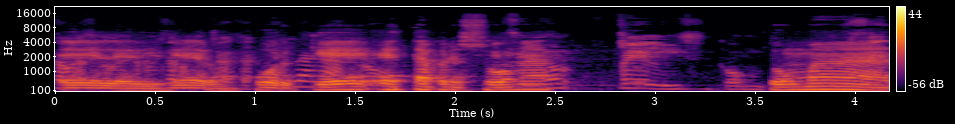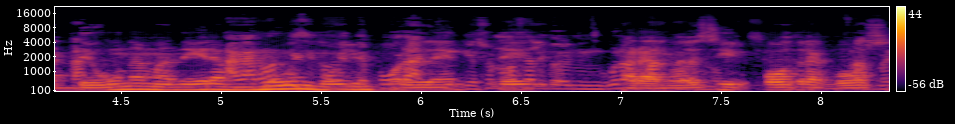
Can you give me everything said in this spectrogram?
eh, le la dijeron por qué esta persona Félix con toma de una manera muy muy no imprudente para no decir otra cosa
